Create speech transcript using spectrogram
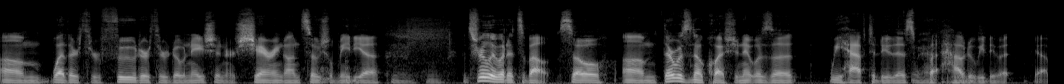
um, whether through food or through donation or sharing on social media it's really what it's about. So um, there was no question. It was a we have to do this, We but to how do we do it? Yeah.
